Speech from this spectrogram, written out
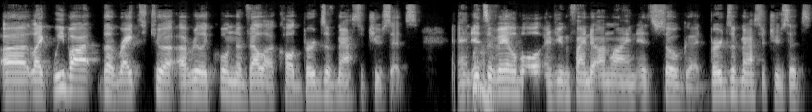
uh, like we bought the rights to a, a, really cool novella called Birds of Massachusetts, and it's hmm. available. And if you can find it online, it's so good. Birds of Massachusetts.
